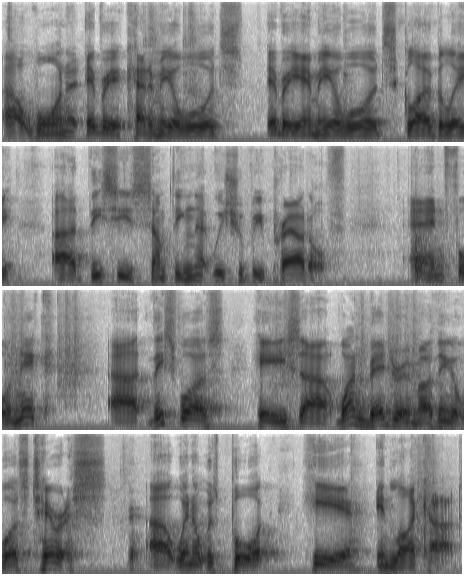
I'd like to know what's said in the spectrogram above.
uh, worn at every Academy Awards, every Emmy Awards globally. Uh, this is something that we should be proud of. And for Nick, uh, this was his uh, one bedroom, I think it was, terrace uh, when it was bought here in Leichhardt,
